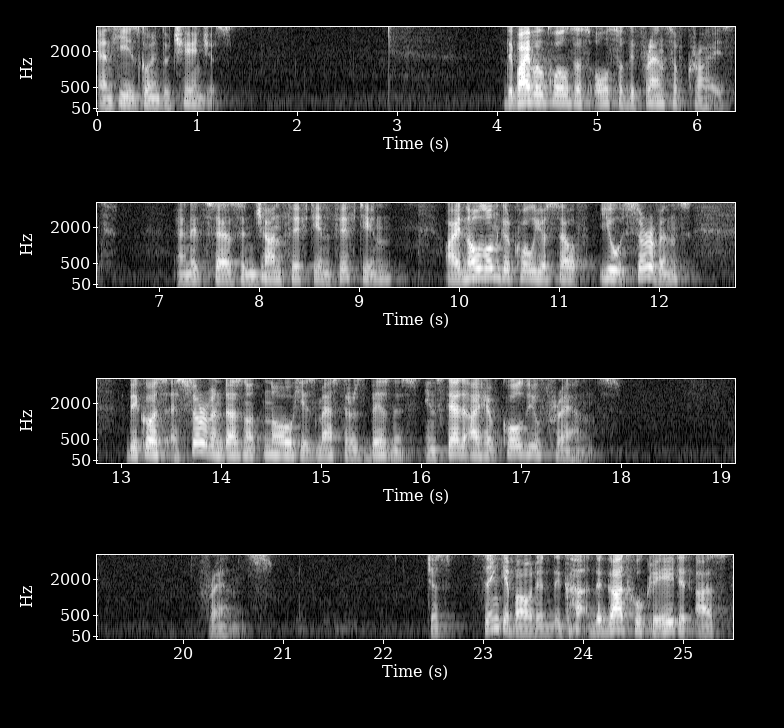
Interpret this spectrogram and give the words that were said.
and He is going to change us. The Bible calls us also the friends of Christ. And it says in John 15 15, I no longer call yourself you servants, because a servant does not know his master's business. Instead, I have called you friends. Friends. Just think about it. The God, the God who created us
